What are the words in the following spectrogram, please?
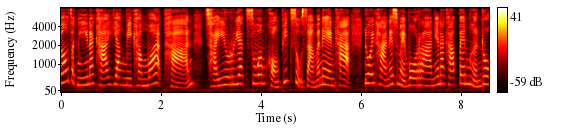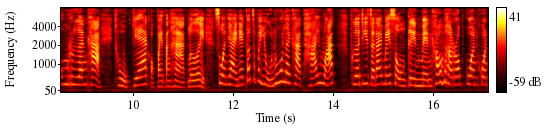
นอกจากนี้นะคะยังมีคำว่า ฐาน ใช้เรียกส้วมของภิกษุสามเณรค่ะ โดยฐานในสมัยโบราณเนี่ยนะคะ เป็นเหมือนโรงเรือนค่ะ ถูกแยกออกไปต่างหากเลย ส่วนใหญ่เนี่ยก็จะไปอยู่นู่นเลยค่ะ ท้ายวัด เพื่อที่จะได้ไม่ส่งกลิ่นเหม็นเข้ามารบกวนคน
